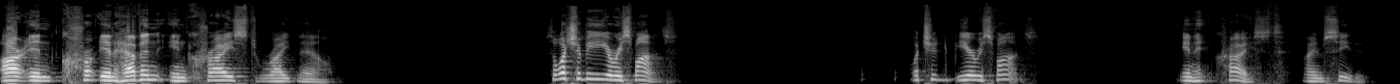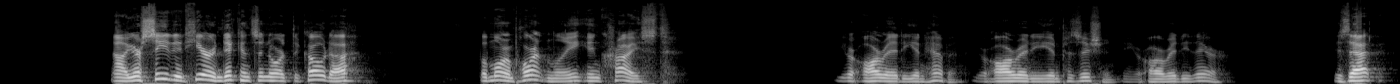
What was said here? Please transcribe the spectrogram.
are in, in heaven in Christ right now. So, what should be your response? What should be your response? In Christ, I am seated. Now, you're seated here in Dickinson, North Dakota, but more importantly, in Christ, you're already in heaven. You're already in position. You're already there. Is that,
